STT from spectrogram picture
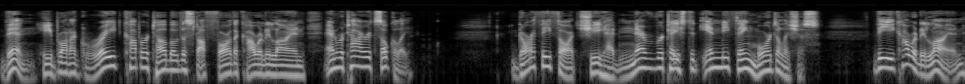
Then he brought a great copper tub of the stuff for the Cowardly Lion and retired sulkily. Dorothy thought she had never tasted anything more delicious. The Cowardly Lion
